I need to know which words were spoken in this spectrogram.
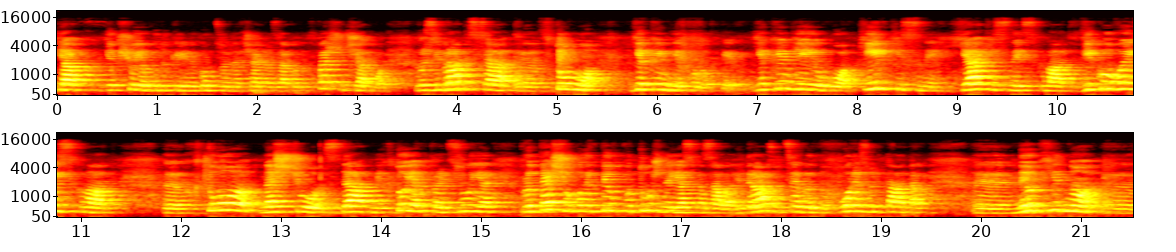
як, якщо я буду керівником цього навчального закладу, в першу чергу розібратися в тому, яким є колектив, яким є його кількісний, якісний склад, віковий склад, хто на що здатний, хто як працює. Про те, що колектив потужний, я сказала відразу, це видно по результатах. Е, Необхідно е,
